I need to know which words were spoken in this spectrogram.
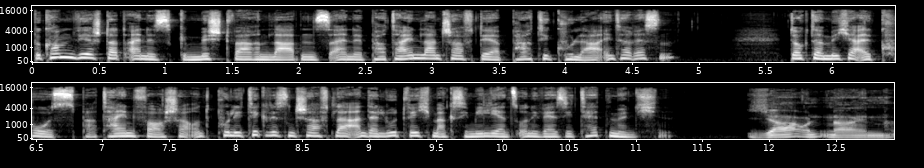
Bekommen wir statt eines Gemischtwarenladens eine Parteienlandschaft der Partikularinteressen? Dr. Michael Koos, Parteienforscher und Politikwissenschaftler an der Ludwig-Maximilians-Universität München. Ja und nein.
